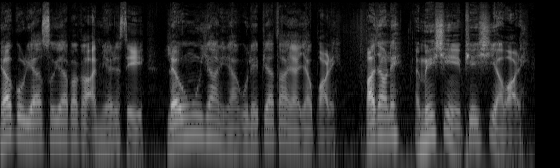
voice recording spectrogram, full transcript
မြောက်ကိုရီးယားဆိုရဘက်ကအမြဲတစေလက်ဦးမှုရနေတာကိုလည်းပြသရရောက်ပါတယ်။ဘာကြောင့်လဲအမေးရှိရင်ဖြေရှိရပါတယ်။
